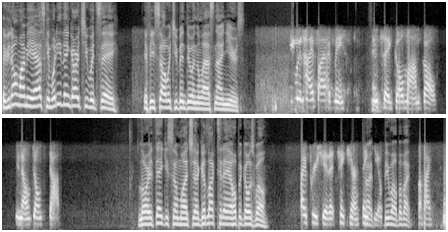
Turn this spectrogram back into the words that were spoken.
If you don't mind me asking, what do you think Archie would say if he saw what you've been doing the last nine years? He would high five me and say, Go, mom, go. You know, don't stop. Lauri, thank you so much. Uh, good luck today. I hope it goes well. I appreciate it. Take care. Thank you. Be well. Bye bye. Bye bye.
